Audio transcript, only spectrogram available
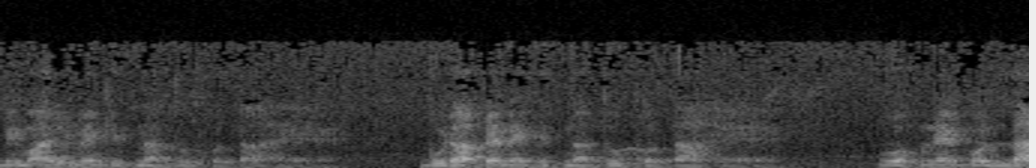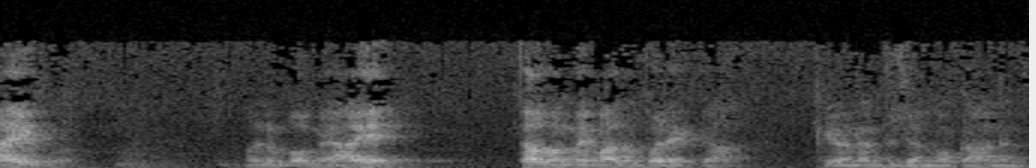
बीमारी में कितना दुख होता है, बुढ़ापे में कितना दुख होता है, वो अपने को लाइव अनुभव में आए, तब हमें मालूम पड़ेगा कि अनंत जन्मों का, अनंत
